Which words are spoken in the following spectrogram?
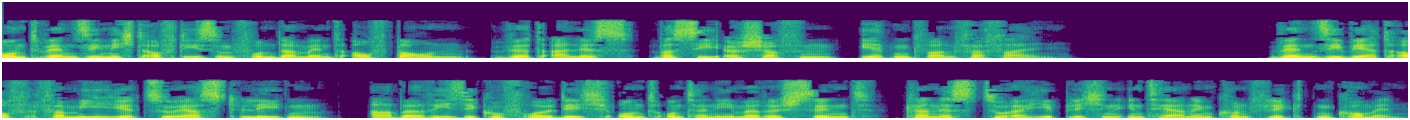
Und wenn Sie nicht auf diesem Fundament aufbauen, wird alles, was Sie erschaffen, irgendwann verfallen. Wenn Sie Wert auf Familie zuerst legen, aber risikofreudig und unternehmerisch sind, kann es zu erheblichen internen Konflikten kommen.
